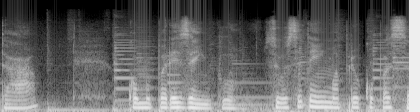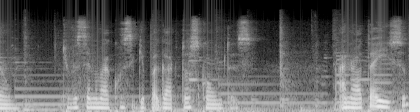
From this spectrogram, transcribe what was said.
tá? Como por exemplo, se você tem uma preocupação que você não vai conseguir pagar suas contas. Anota isso.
